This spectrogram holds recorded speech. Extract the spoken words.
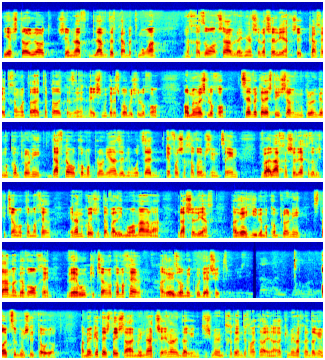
יש טעויות שהן לאו דווקא בתמורה. נחזור עכשיו לעניין של השליח, שככה התחלנו את הפרק הזה, האיש מקדש בו בשלוחו. אומר לשלוחו, צא וקדש לאישה פלוני במקום פלוני, דווקא במקום הפלוני הזה, אני רוצה איפה שהחברים שנמצאים, והלך השליח הזה וקידשה במקום אחר, אינה מקודשת, אבל אם הוא אמר לה, לשליח, הרי היא במקום פלוני, סתם אגב אורחה, והוא קידשה במקום אחר, הרי זו מקודשת. עוד סוגים של טעויות. המקדש את האישה על מנת שאין לה נדרים, תשמעי, אני מתחתנת לך רק אם אין לך נדרים,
